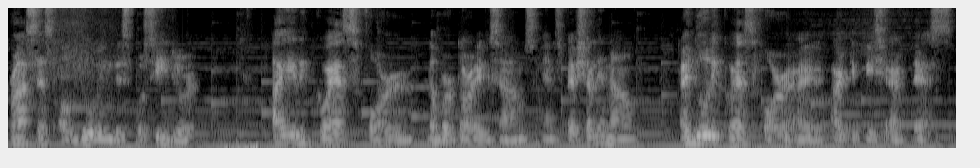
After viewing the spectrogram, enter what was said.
process of doing this procedure, I request for laboratory exams, and especially now, I do request for a RT-PCR test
